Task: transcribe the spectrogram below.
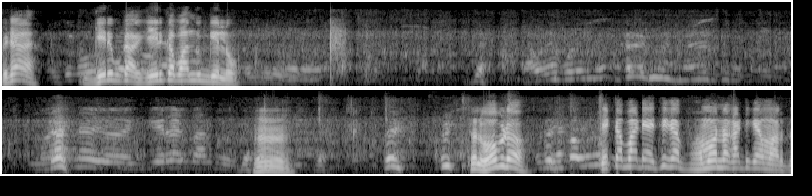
बेटा. गिर का गिर का बांधूक गेलो हम्म। चल हो बडो एका पाठी आहे का हमर ना काठी काय मारत।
